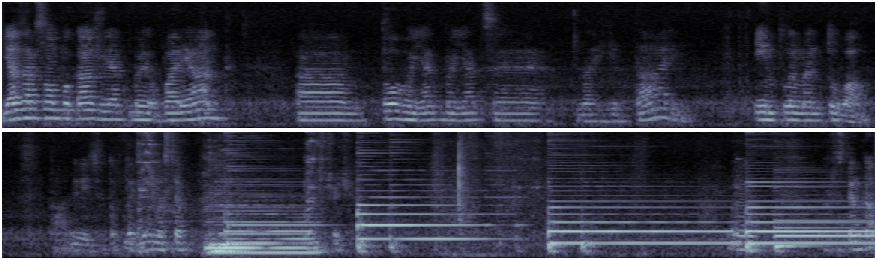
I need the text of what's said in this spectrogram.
я зараз вам покажу якби варіант ем, того, як би я це на гітарі імплементував. Так, дивіться, тобто є в нас ця. Христинка,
